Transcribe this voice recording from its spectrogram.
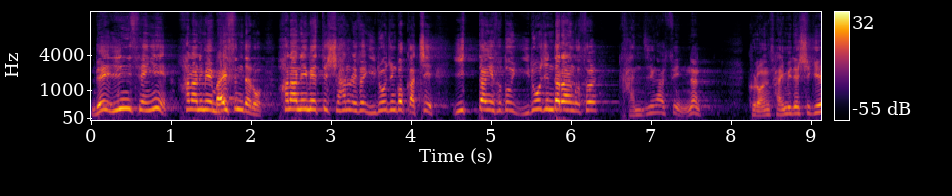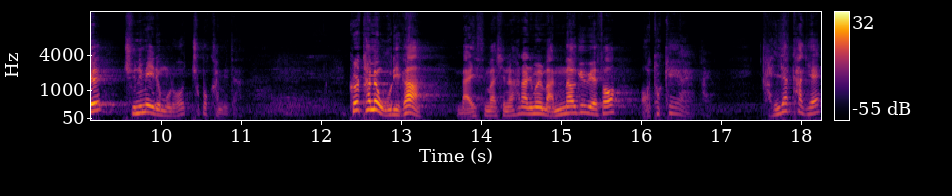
내 인생이 하나님의 말씀대로 하나님의 뜻이 하늘에서 이루어진 것 같이 이 땅에서도 이루어진다라는 것을 간증할 수 있는 그런 삶이 되시길 주님의 이름으로 축복합니다. 그렇다면 우리가 말씀하시는 하나님을 만나기 위해서 어떻게 해야 할까요? 간략하게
